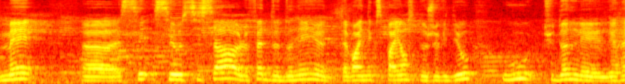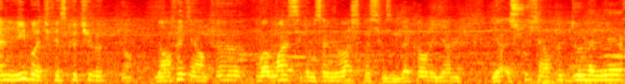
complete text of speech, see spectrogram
Mais euh, c'est, aussi ça, le fait de donner, d'avoir une expérience de jeu vidéo où tu donnes les, rênes libres et tu fais ce que tu veux. vois. Bah, en fait, il y a un peu. Moi, c'est comme ça que je vois, je sais pas si vous êtes d'accord, les gars. mais je trouve qu'il y a un peu deux manières,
